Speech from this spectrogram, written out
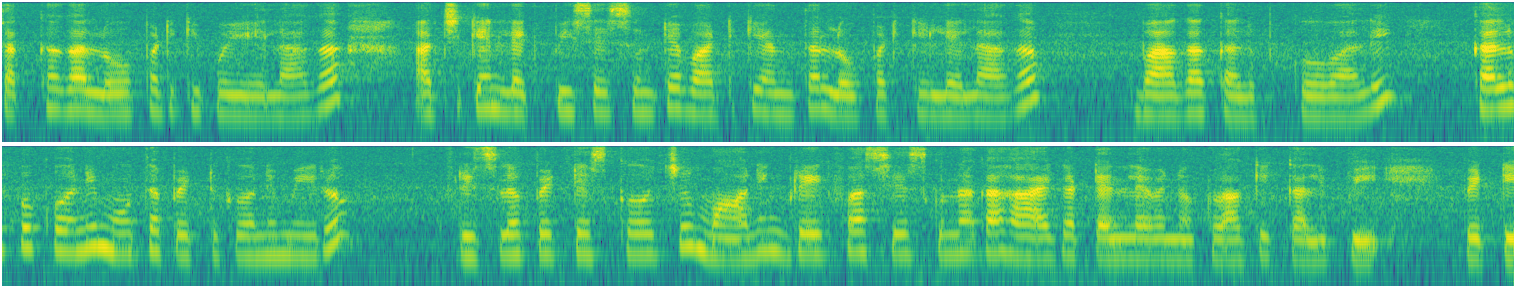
చక్కగా లోపలికి పోయేలాగా ఆ చికెన్ లెగ్ పీసెస్ ఉంటే వాటికి అంతా లోపలికి వెళ్ళేలాగా బాగా కలుపుకోవాలి. కలుపుకొని మూత పెట్టుకొని మీరు ఫ్రిడ్జ్లో పెట్టేసుకోవచ్చు. మార్నింగ్ బ్రేక్ఫాస్ట్ చేసుకున్నాక హాయిగా టెన్ లెవెన్ ఓ క్లాక్కి కలిపి పెట్టి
